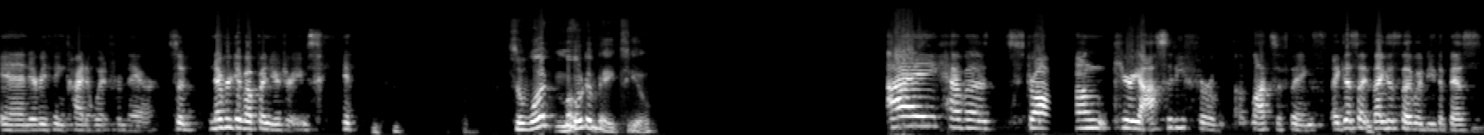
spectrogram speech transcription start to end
And everything kind of went from there. So never give up on your dreams. So what motivates you? I have a strong curiosity for lots of things. I guess I, I, guess that would be the best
